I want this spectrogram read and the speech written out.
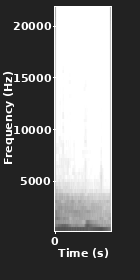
gì đây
